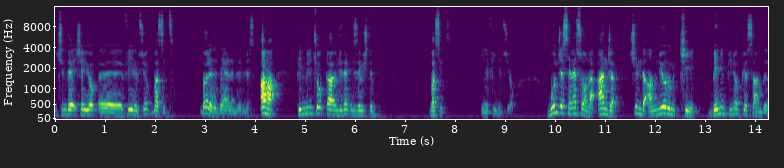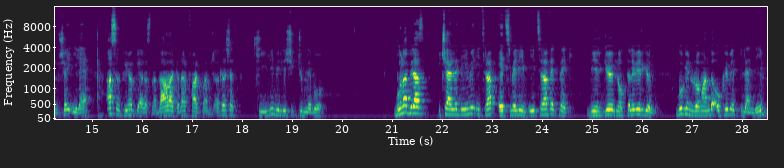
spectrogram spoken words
içinde şey yok, e, fiilimsi yok, basit. Böyle de değerlendirebiliriz. Ama filmini çok daha önceden izlemiştim. Basit. Yine fiilimsi yok. Bunca sene sonra ancak şimdi anlıyorum ki benim Pinokyo sandığım şey ile asıl Pinokyo arasında dağlar kadar fark varmış. Arkadaşlar ki'li birleşik cümle bu. Buna biraz içerlediğimi itiraf etmeliyim. İtiraf etmek, virgül, noktalı virgül. Bugün romanda okuyup etkilendiğim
